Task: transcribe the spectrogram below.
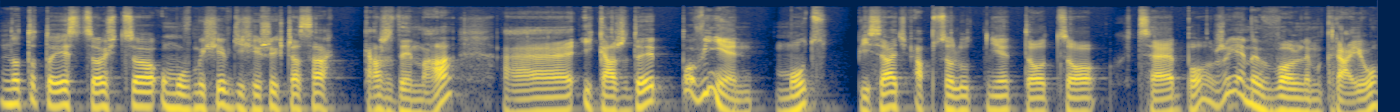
no to to jest coś, co umówmy się w dzisiejszych czasach każdy ma i każdy powinien móc pisać absolutnie to, co chce, bo żyjemy w wolnym kraju,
